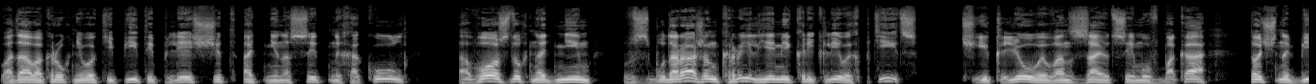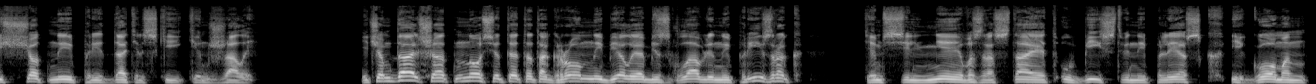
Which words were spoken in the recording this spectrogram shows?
вода вокруг него кипит и плещет от ненасытных акул, а воздух над ним взбудоражен крыльями крикливых птиц, чьи клювы вонзаются ему в бока, точно бесчетные предательские кинжалы. И чем дальше относит этот огромный белый обезглавленный призрак, тем сильнее возрастает убийственный плеск и гомон,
